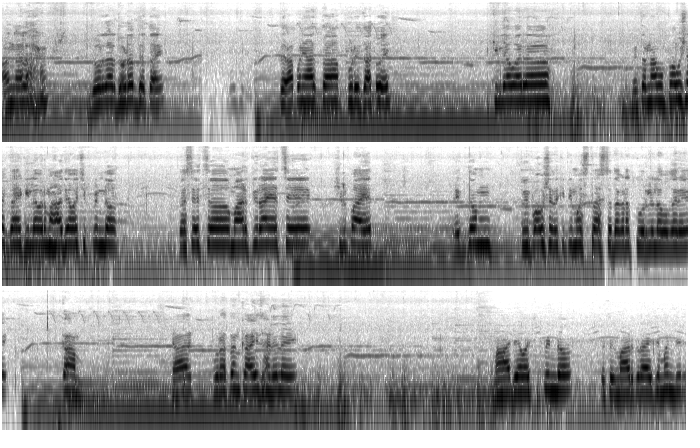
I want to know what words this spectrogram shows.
अंगाला जोरदार धोडप देत आहे. तर आपण आता पुढे जातोय. किल्ल्यावर अं, मित्रांनो आपण पाहू शकता किल्ल्यावर महादेवाची पिंड. तसेच अं, मारुतीरायाचे शिल्प आहेत. एकदम तुम्ही पाहू शकता किती मस्त असतं दगडात कोरलेलं वगैरे काम. ह्या पुरातन काळी झालेलं आहे. महादेवाची पिंड तसेच मारुतीरायाचे मंदिर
